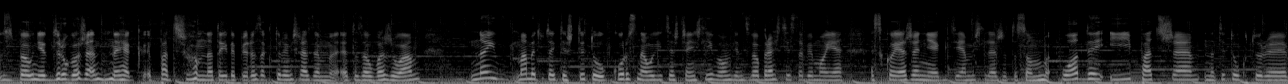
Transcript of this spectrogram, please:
zupełnie drugorzędne, jak patrzyłam na to i dopiero za którymś razem to zauważyłam. No i mamy tutaj też tytuł Kurs na ulicę Szczęśliwą, więc wyobraźcie sobie moje skojarzenie, gdzie ja myślę, że to są płody i patrzę na tytuł, który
